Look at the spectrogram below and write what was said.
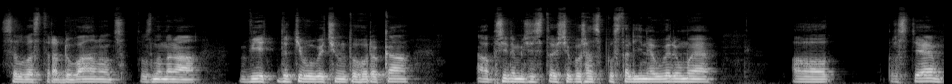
Silvestra do Vánoc, to znamená vě, drtivou většinu toho roka a přijde mi, že si to ještě pořád spousta lidí neuvědomuje. A prostě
